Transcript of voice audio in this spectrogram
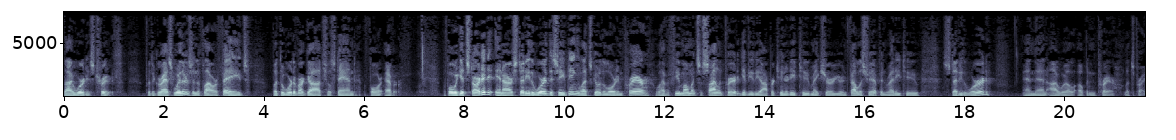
Thy word is truth. For the grass withers and the flower fades, but the word of our God shall stand forever. Before we get started in our study of the Word this evening, let's go to the Lord in prayer. We'll have a few moments of silent prayer to give you the opportunity to make sure you're in fellowship and ready to study the Word, and then I will open prayer. Let's pray.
